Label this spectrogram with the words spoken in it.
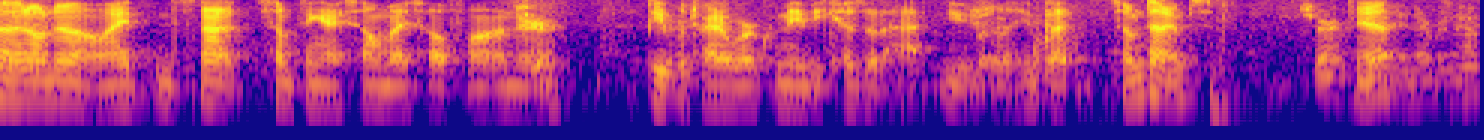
I don't know. I, it's not something I sell myself on, Sure. or people try to work with me because of that usually, but sometimes. Sure. Yeah. You never know.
